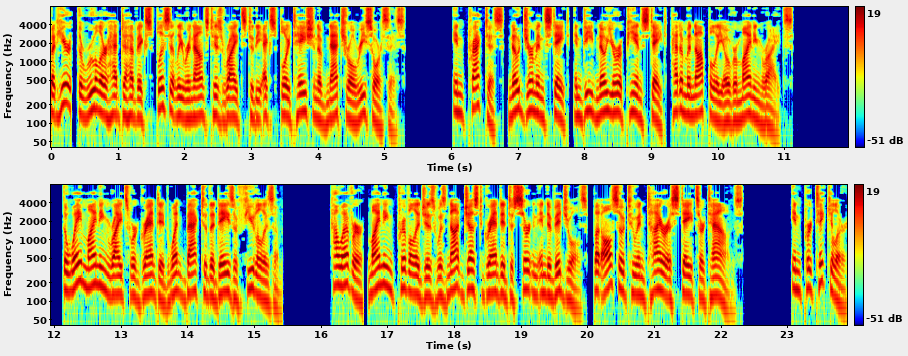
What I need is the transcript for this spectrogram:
But here, the ruler had to have explicitly renounced his rights to the exploitation of natural resources. In practice, no German state, indeed no European state, had a monopoly over mining rights. The way mining rights were granted went back to the days of feudalism. However, mining privileges was not just granted to certain individuals, but also to entire estates or towns. In particular,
